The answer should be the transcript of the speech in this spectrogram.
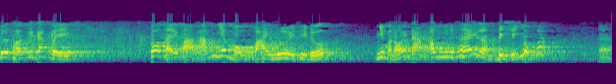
thưa thật với các vị, có thể phản ánh với một vài người thì được nhưng mà nói đàn ông như thế là bị sỉ nhục á. À.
